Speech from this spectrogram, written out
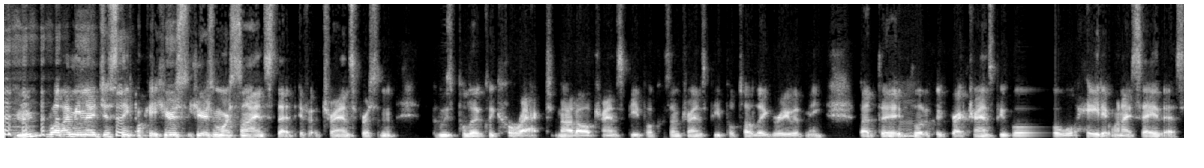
and, hmm? well, I mean, I just think, okay, here's here's more science that if a trans person who's politically correct, not all trans people, because some trans people totally agree with me, but the mm-hmm. politically correct trans people will hate it when I say this.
